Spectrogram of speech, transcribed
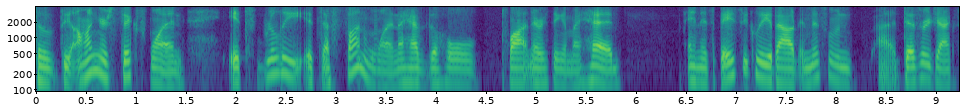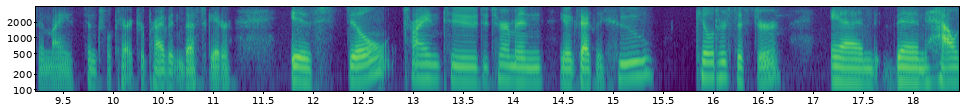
the the on your sixth one, it's really it's a fun one. I have the whole plot and everything in my head. And it's basically about, and this one, uh, Desiree Jackson, my central character, private investigator, is still trying to determine, you know, exactly who killed her sister, and then how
